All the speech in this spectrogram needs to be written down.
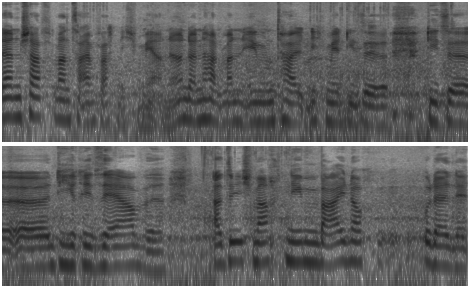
Dann schafft man es einfach nicht mehr. Ne? Dann hat man eben halt nicht mehr diese, diese äh, die Reserve. Also ich mache nebenbei noch oder ne,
